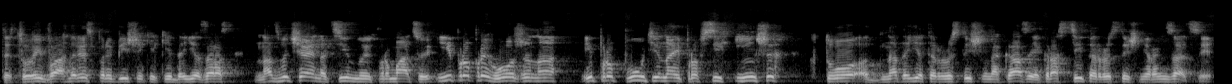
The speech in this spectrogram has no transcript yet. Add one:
Це той вагнерівський перебіжчик, який дає зараз надзвичайно цінну інформацію і про Пригожина, і про Путіна, і про всіх інших, хто надає терористичні накази якраз цій терористичній організації.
